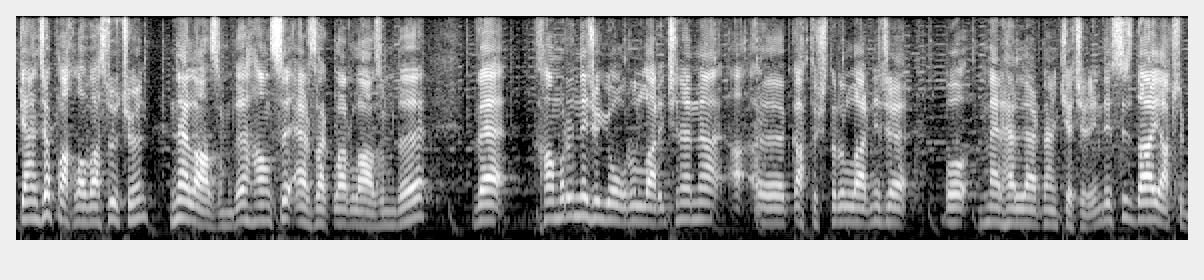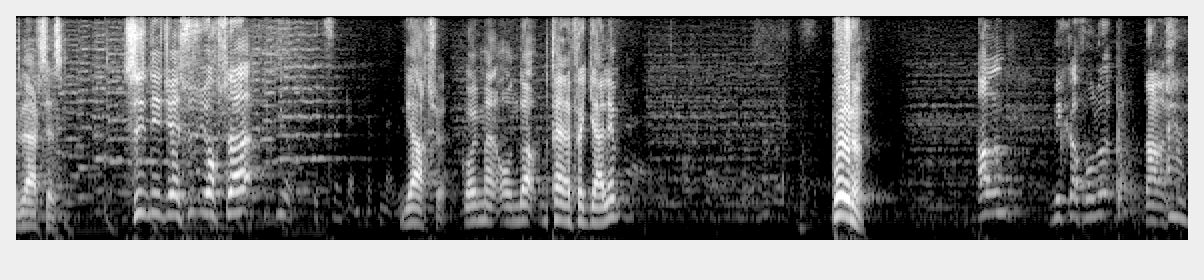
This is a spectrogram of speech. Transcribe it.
Gəncə paxlavası üçün nə lazımdır, hansı ərzaqlar lazımdır və xamırı necə yoğururlar, içinə nə e, qatışdırırlar, necə bu mərhələlərdən keçir. İndi siz daha yaxşı bilərsiniz. Siz deyəcəksiniz yoxsa Yox. Yaxşı. Qoy mən onda bu tərəfə gəlim. Buyurun. Alın mikrofonu danışın.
